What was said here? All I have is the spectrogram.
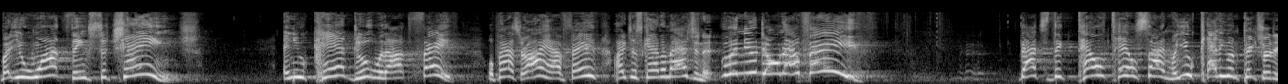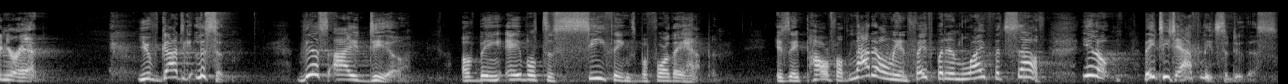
But you want things to change. And you can't do it without faith. Well, Pastor, I have faith. I just can't imagine it. Well, then you don't have faith. That's the telltale sign. Well, you can't even picture it in your head. You've got to listen. This idea of being able to see things before they happen is a powerful, not only in faith, but in life itself. You know, they teach athletes to do this,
